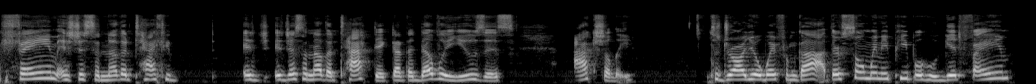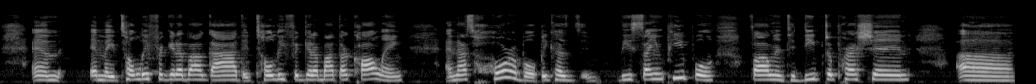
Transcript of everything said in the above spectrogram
fame is just another tactic it, it's just another tactic that the devil uses actually to draw you away from God. There's so many people who get fame and and they totally forget about God. They totally forget about their calling. And that's horrible because these same people fall into deep depression, uh,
